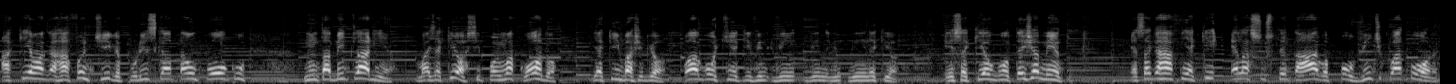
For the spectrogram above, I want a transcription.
aqui é uma garrafa antiga, por isso que ela está um pouco, não está bem clarinha. Mas aqui, ó, se põe uma corda, ó, e aqui embaixo aqui, ó, olha a gotinha aqui vindo, vindo, vindo aqui, ó. Esse aqui é o gotejamento. Essa garrafinha aqui, ela sustenta a água por 24 horas.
